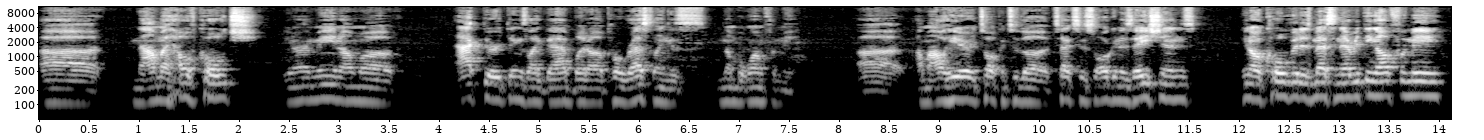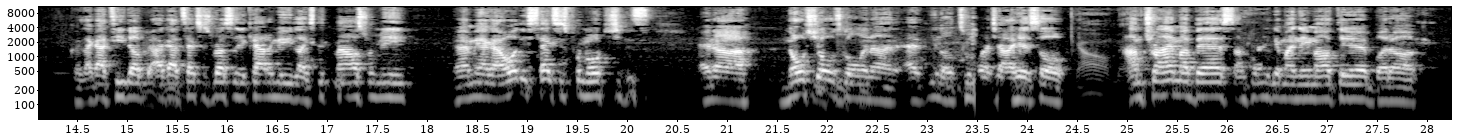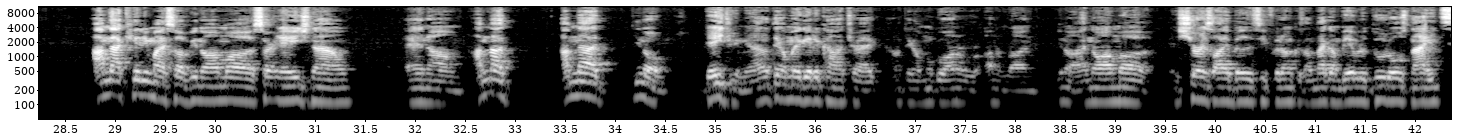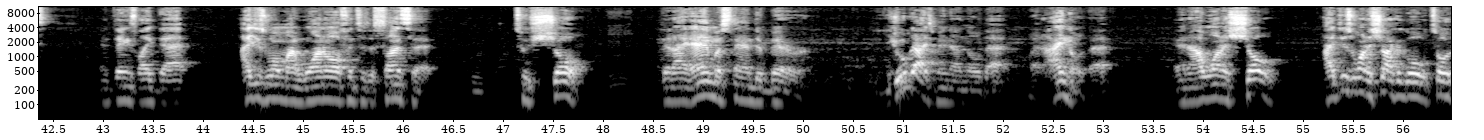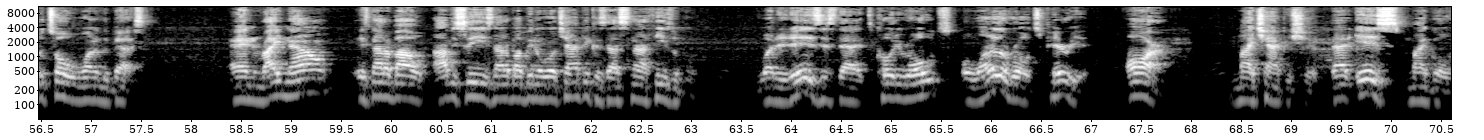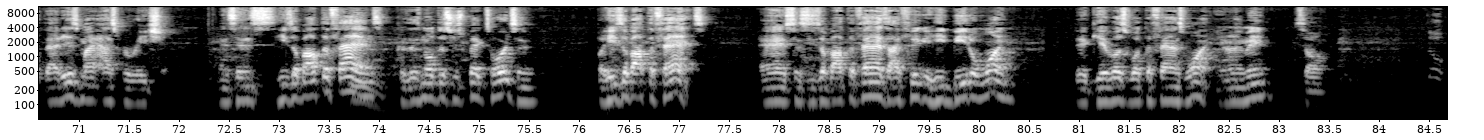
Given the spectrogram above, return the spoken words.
Uh, now I'm a health coach. You know what I mean? I'm a actor, things like that. But uh, pro wrestling is number one for me. Uh, I'm out here talking to the Texas organizations. You know, COVID is messing everything up for me because I got TW, I got Texas Wrestling Academy like six miles from me. You know I mean? I got all these Texas promotions and uh, no shows going on at, you know, too much out here. So oh, I'm trying my best. I'm trying to get my name out there, but uh, I'm not kidding myself. You know, I'm a certain age now and um, I'm not, I'm not, you know, daydreaming. I don't think I'm gonna get a contract. I don't think I'm gonna go on a, on a run. You know, I know I'm a insurance liability for them because I'm not gonna be able to do those nights and things like that. I just want my one off into the sunset to show that I am a standard bearer. You guys may not know that, but I know that, and I want to show. I just want to show I could go toe to toe with one of the best. And right now, it's not about obviously it's not about being a world champion because that's not feasible. What it is is that Cody Rhodes or one of the Rhodes, period, are my championship. That is my goal. That is my aspiration. And since he's about the fans, mm. because there's no disrespect towards him, but he's about the fans. And since he's about the fans, I figured he'd be the one that give us what the fans want. You know what I mean? So.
